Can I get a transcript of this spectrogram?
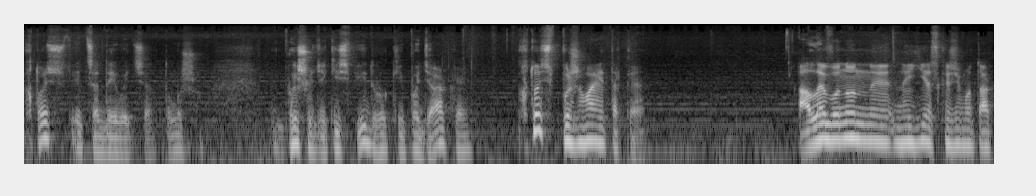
Хтось і це дивиться, тому що пишуть якісь відгуки, подяки. Хтось споживає таке. Але воно не, не є, скажімо так,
